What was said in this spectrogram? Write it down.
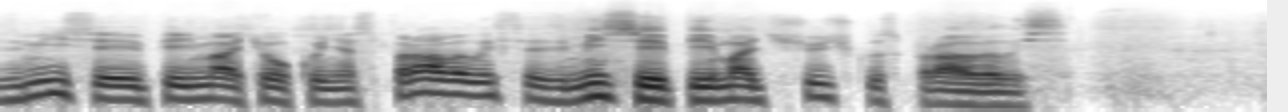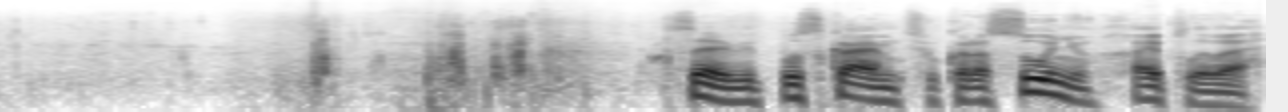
З місією піймати окуня справилися, з місією піймати щучку справилися. Все, відпускаємо цю красуню, хай пливе.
